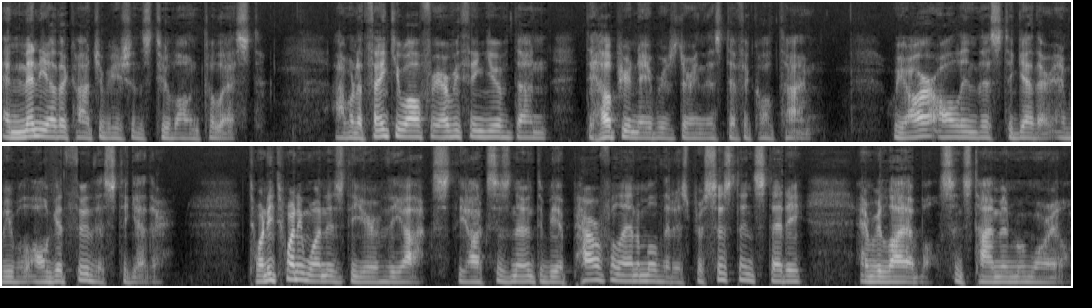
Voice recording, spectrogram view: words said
and many other contributions too long to list. I want to thank you all for everything you have done to help your neighbors during this difficult time. We are all in this together and we will all get through this together. 2021 is the year of the ox. The ox is known to be a powerful animal that is persistent, steady, and reliable since time immemorial.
